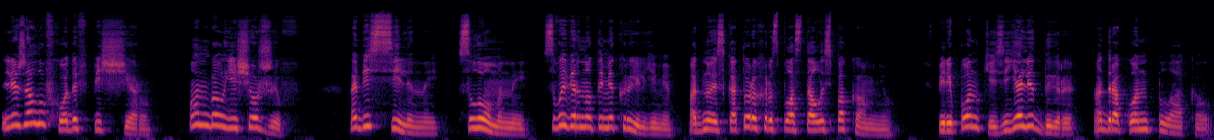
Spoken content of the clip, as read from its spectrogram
лежал у входа в пещеру. Он был еще жив, обессиленный, сломанный, с вывернутыми крыльями, одно из которых распласталось по камню. В перепонке зияли дыры, а дракон плакал.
